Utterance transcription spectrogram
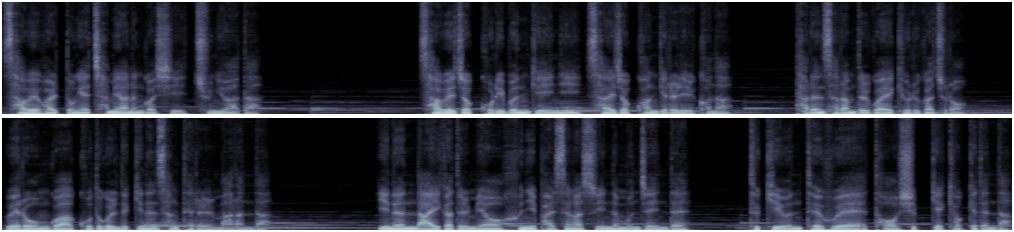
사회 활동에 참여하는 것이 중요하다. 사회적 고립은 개인이 사회적 관계를 잃거나 다른 사람들과의 교류가 줄어 외로움과 고독을 느끼는 상태를 말한다. 이는 나이가 들며 흔히 발생할 수 있는 문제인데 특히 은퇴 후에 더 쉽게 겪게 된다.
